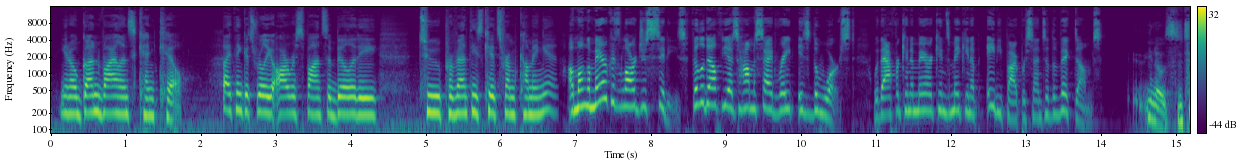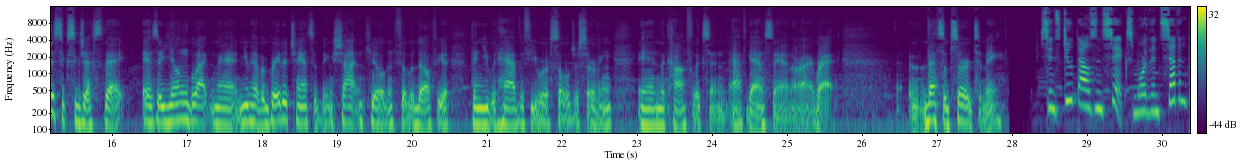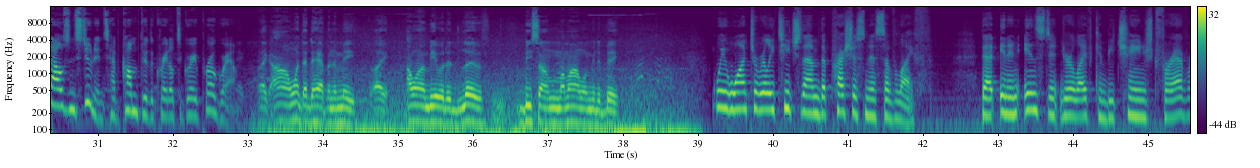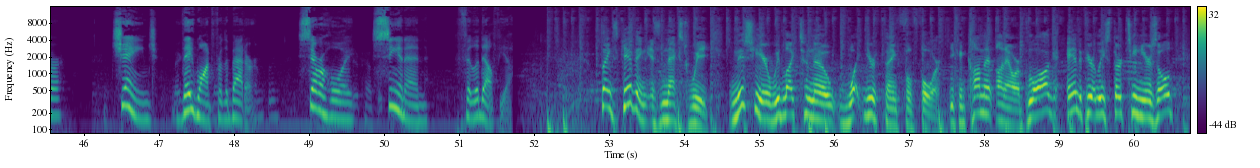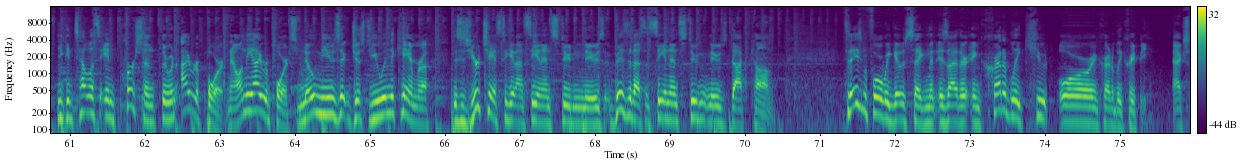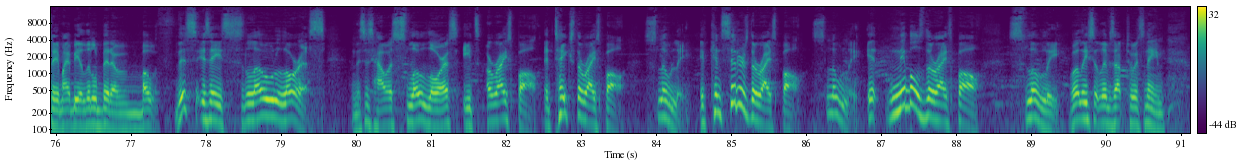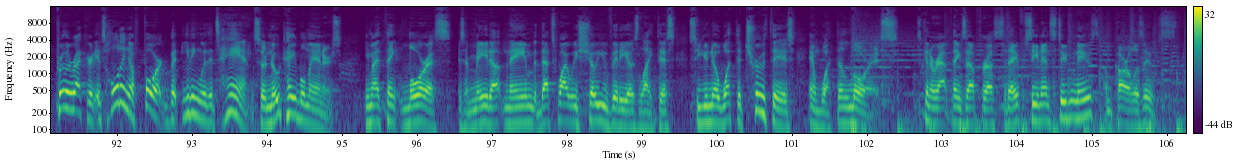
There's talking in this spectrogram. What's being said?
You know, gun violence can kill. I think it's really our responsibility to prevent these kids from coming in. Among America's largest cities, Philadelphia's homicide rate is the worst, with African Americans making up 85% of the victims. You know, statistics suggest that as a young black man, you have a greater chance of being shot and killed in Philadelphia than you would have if you were a soldier serving in the conflicts in Afghanistan or Iraq. That's absurd to me. Since 2006, more than 7,000 students have come through the Cradle to Grave program. Like, I don't want that to happen to me. Like, I want to be able to live, be something my mom want me to be. We want to really teach them the preciousness of life. That in an instant, your life can be changed forever. Change they want for the better. Sarah Hoye, CNN, Philadelphia. Thanksgiving is next week. And this year, we'd like to know what you're thankful for. You can comment on our blog, and if you're at least 13 years old, you can tell us in person through an iReport. Now, on the iReports, no music, just you and the camera. This is your chance to get on CNN Student News. Visit us at cnnstudentnews.com. Today's Before We Go segment is either incredibly cute or incredibly creepy. Actually, it might be a little bit of both. This is a slow loris. And this is how a slow loris eats a rice ball. It takes the rice ball slowly. It considers the rice ball slowly. It nibbles the rice ball slowly. Well, at least it lives up to its name. For the record, it's holding a fork but eating with its hand, so no table manners. You might think loris is a made up name, but that's why we show you videos like this so you know what the truth is and what the lore is. It's going to wrap things up for us today. For CNN Student News, I'm Carl Azuz.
